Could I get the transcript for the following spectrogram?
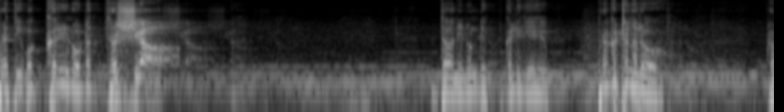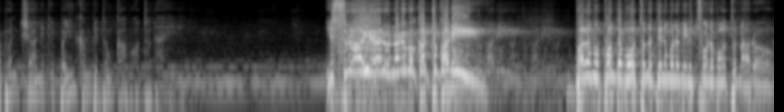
ప్రతి ఒక్కరి నోట దృశ్య దాని నుండి కలిగే ప్రకటనలో ప్రపంచానికి భయకంపితం కాబోతున్నాయి. ఇస్రాయేలు నడుము కట్టుకొని బలము పొందబోతున్న దినములు మీరు చూడబోతున్నారు.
